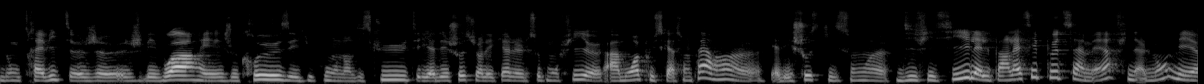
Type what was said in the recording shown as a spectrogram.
Donc très vite, euh, je, vais voir et je creuse et du coup on en discute. Et il y a des choses sur lesquelles elle se confie euh, à moi plus qu'à son père. Hein. Euh, il y a des choses qui sont difficiles. Elle parle assez peu de sa mère finalement, mais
